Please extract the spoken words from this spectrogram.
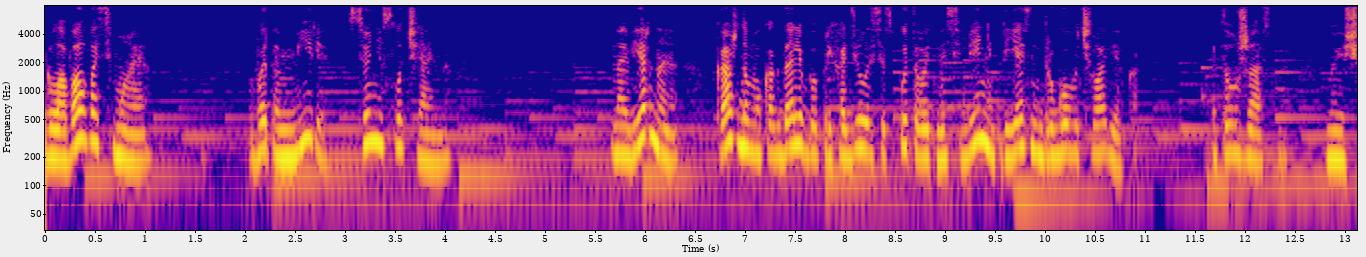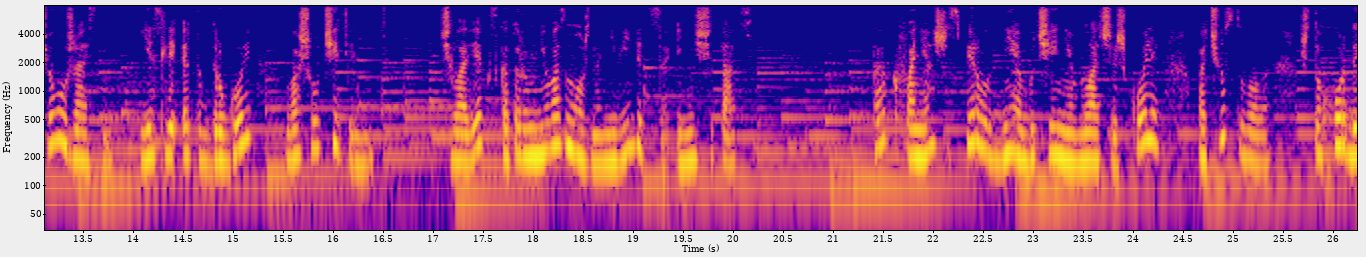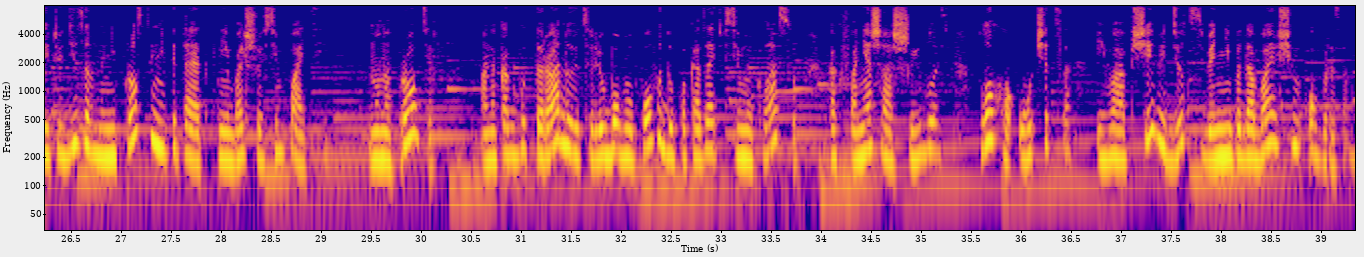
Глава восьмая. В этом мире все не случайно. Наверное, каждому когда-либо приходилось испытывать на себе неприязнь другого человека. Это ужасно, но еще ужасней, если этот другой – ваша учительница, человек, с которым невозможно не видеться и не считаться. Так Фаняша с первых дней обучения в младшей школе почувствовала, что Хорда Этюдизовна не просто не питает к ней большой симпатии, но напротив, она как будто радуется любому поводу показать всему классу, как Фаняша ошиблась, плохо учится и вообще ведет себя неподобающим образом.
